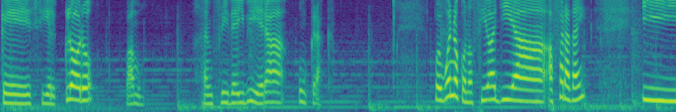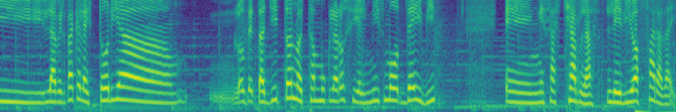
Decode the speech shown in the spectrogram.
que si el cloro, vamos, Humphrey Davy era un crack. Pues bueno, conoció allí a, a Faraday y la verdad que la historia, los detallitos no están muy claros si el mismo David en esas charlas le dio a Faraday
